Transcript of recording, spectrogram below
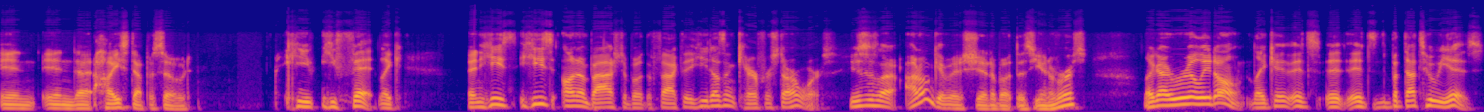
in in that heist episode. He he fit like, and he's he's unabashed about the fact that he doesn't care for Star Wars. He's just like, I don't give a shit about this universe. Like, I really don't. Like, it, it's it, it's, but that's who he is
